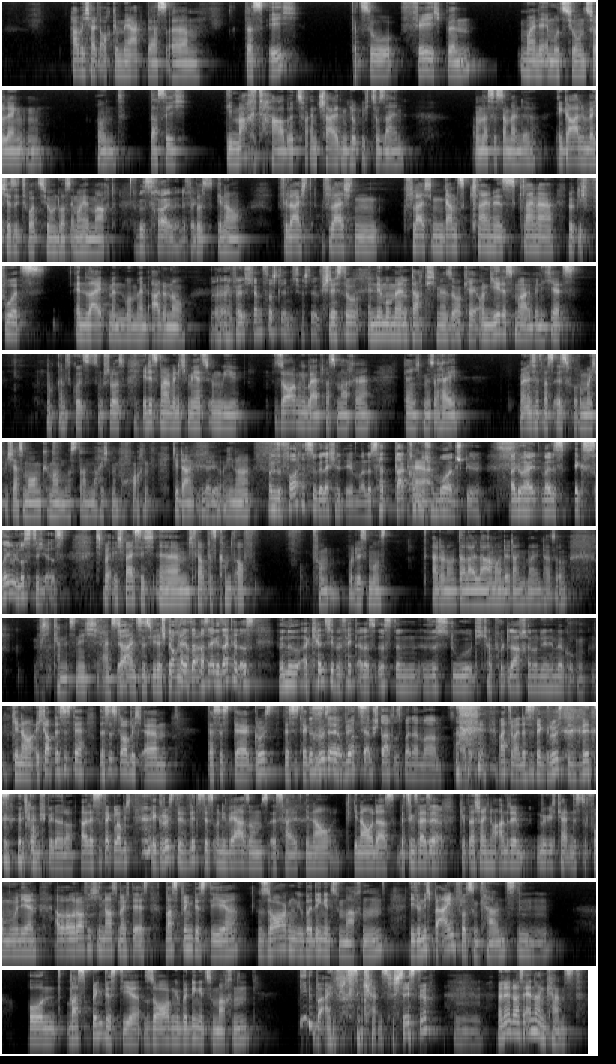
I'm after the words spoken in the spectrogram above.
habe ich halt auch gemerkt, dass, ähm, dass ich dazu fähig bin, meine Emotionen zu lenken und dass ich die Macht habe, zu entscheiden, glücklich zu sein. Und das ist am Ende, egal in welcher Situation, du hast immer die Macht, Du bist frei im Du Endeffekt. bist, genau. Vielleicht, vielleicht ein, vielleicht ein ganz kleines, kleiner, wirklich Furz-Enlightenment-Moment, I don't know. Ja, ich kann es verstehen, ich verstehe es. Verstehst du? In dem Moment dachte ich mir so, okay, und jedes Mal, wenn ich jetzt, noch ganz kurz zum Schluss, jedes Mal, wenn ich mir jetzt irgendwie Sorgen über etwas mache, denke ich mir so, hey, wenn es etwas ist, worum ich mich erst morgen kümmern muss, dann mache ich mir morgen Gedanken darüber, you know? Und sofort hast du gelächelt eben, weil das hat, da kommt Ja. nicht Humor ins Spiel. Weil du halt, weil es extrem lustig ist. Ich, ich weiß nicht, ähm, ich glaube, das kommt auf vom Buddhismus, I don't know, Dalai Lama, der dann gemeint hat, also ich kann jetzt nicht eins zu Ja. eins das widerspiegeln, Doch, er, aber was er gesagt hat, ist, wenn du erkennst, wie perfekt alles ist, dann wirst du dich kaputt lachen und in den Himmel gucken. genau, ich glaube, das ist der, das ist, glaube ich, ähm, das ist der größte, das ist der Das ist größte der Witz. WhatsApp-Status bei der Mom. Warte mal, das ist der größte Witz. Ich komme später drauf. Aber das ist der, glaube ich, der größte Witz des Universums ist halt genau, genau das. Beziehungsweise Ja. gibt wahrscheinlich noch andere Möglichkeiten, das zu formulieren. Aber worauf ich hinaus möchte ist, was bringt es dir, Sorgen über Dinge zu machen, die du nicht beeinflussen kannst? Und was bringt es dir, Sorgen über Dinge zu machen, die du beeinflussen kannst? Verstehst du? Wenn du etwas ändern kannst,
